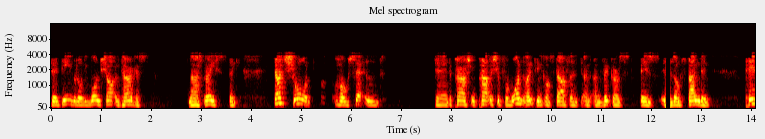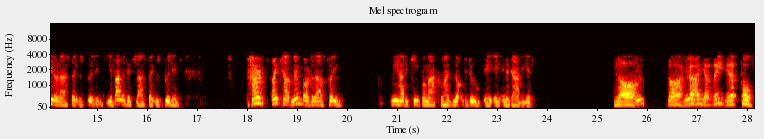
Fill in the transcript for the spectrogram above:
to deal with only one shot on target last night, like that showed how settled uh, the the partnership, partnership for one, I think, of staff and, and, and Vickers is is outstanding. Taylor last night was brilliant. Juranovic last night was brilliant. Hart, I can't remember the last time we had a keeper, Mark, who had nothing to do in, in, in a derby game. No, You know? No, Yeah. yeah, you're right there, Paul.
